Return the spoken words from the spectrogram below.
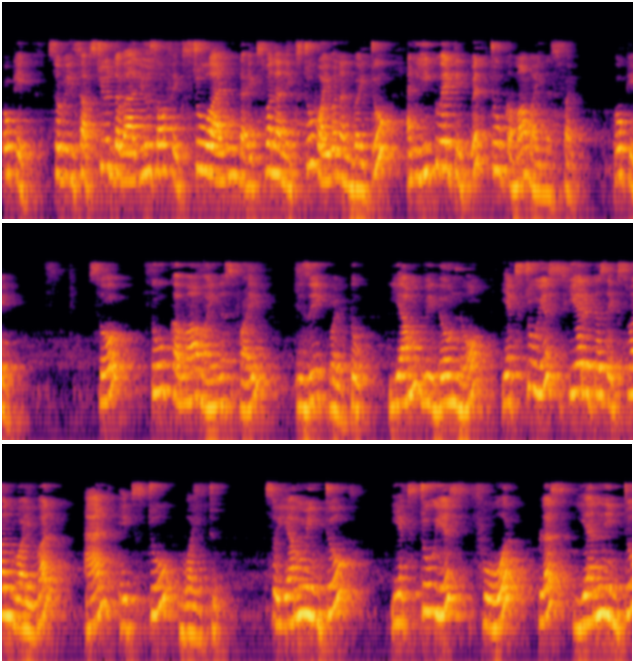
Okay, so we'll substitute the values of x2 and x1 and x2, y1 and y2 and equate it with 2 comma minus 5. Okay, so 2 comma minus 5 is equal to m we don't know, x2 is here it is x1, y1 and x2, y2. So m into x2 is 4 plus n into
